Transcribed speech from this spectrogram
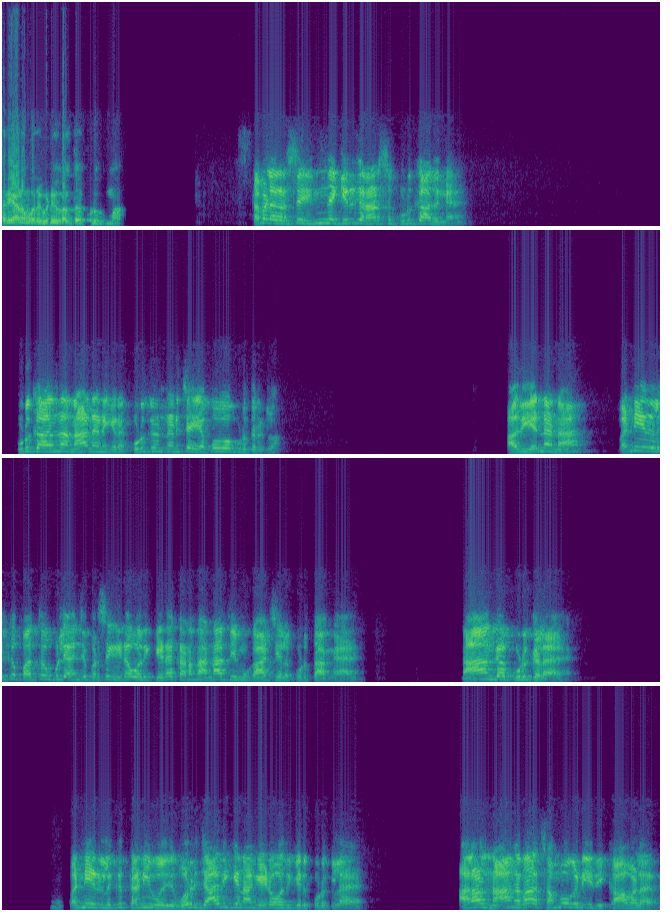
சரியான ஒரு விடுகாலத்தை கொடுக்குமா? தமிழக அரசு இன்னைக்கு இருக்கிற அரசு கொடுக்காதுங்க. கொடுக்காதுன்னு தான் நான் நினைக்கிறேன். கொடுக்கணும்னு நினைச்சா எப்பவோ கொடுத்துருக்கலாம். அது என்னன்னா வன்னியர்களுக்கு பத்து புள்ளி அஞ்சு பர்சன்ட் இடஒதுக்கீடை கடந்த அதிமுக ஆட்சியில கொடுத்தாங்க. நாங்க கொடுக்கல. வன்னியர்களுக்கு தனி ஒரு ஜாதிக்கு நாங்க இடஒதுக்கீடு கொடுக்கல. ஆனால் நாங்க தான் சமூக நீதி காவலர்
